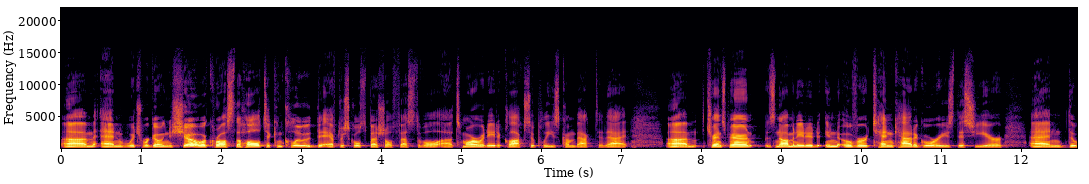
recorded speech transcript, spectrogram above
um, and which we're going to show across the hall to conclude the After School Special Festival uh, tomorrow at 8 o'clock, so please come back to that. Um, Transparent was nominated in over 10 categories this year, and the,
